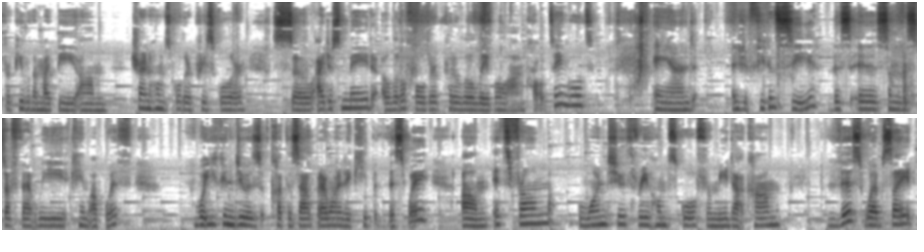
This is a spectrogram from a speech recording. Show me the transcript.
for people that might be um, trying to homeschool their preschooler. So I just made a little folder, put a little label on called Tangled and if you can see, this is some of the stuff that we came up with. What you can do is cut this out, but I wanted to keep it this way. Um, it's from 123homeschoolforme.com. This website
